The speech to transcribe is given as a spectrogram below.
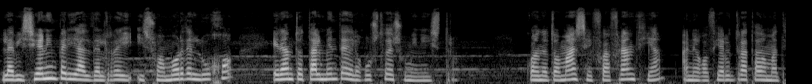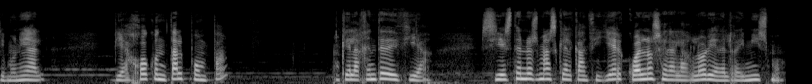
La visión imperial del rey y su amor del lujo eran totalmente del gusto de su ministro. Cuando Tomás se fue a Francia a negociar un tratado matrimonial, viajó con tal pompa que la gente decía, si este no es más que el canciller, ¿cuál no será la gloria del rey mismo?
